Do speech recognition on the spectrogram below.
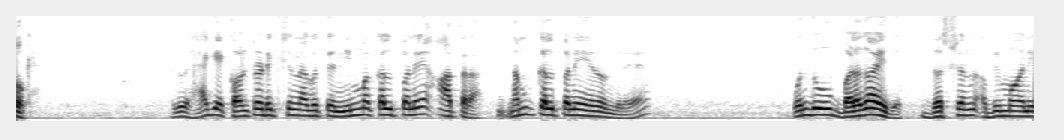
ಓಕೆ. ಅದು ಹೇಗೆ ಕಾಂಟ್ರಡಿಕ್ಷನ್ ಆಗುತ್ತೆ ನಿಮ್ಮ ಕಲ್ಪನೆ ಆ ಥರ. ನಮ್ಮ ಕಲ್ಪನೆ ಏನು ಅಂದರೆ ಒಂದು ಬಳಗ ಇದೆ ದರ್ಶನ್ ಅಭಿಮಾನಿ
